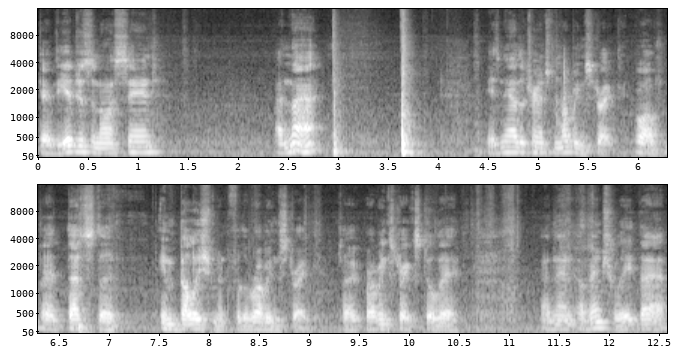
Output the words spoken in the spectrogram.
gave the edges a nice sand, and that is now the transom rubbing strake. Well, that's the embellishment for the rubbing strake. So rubbing strake's still there. And then eventually that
